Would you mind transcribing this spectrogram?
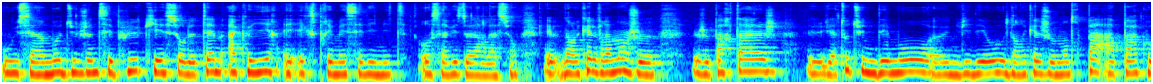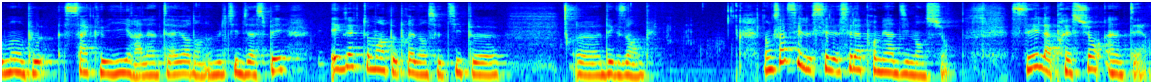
où c'est un module, je ne sais plus, qui est sur le thème accueillir et exprimer ses limites au service de la relation, et dans lequel vraiment je, je partage. Il y a toute une démo, euh, une vidéo dans laquelle je montre pas à pas comment on peut s'accueillir à l'intérieur dans nos multiples aspects exactement à peu près dans ce type euh, euh, d'exemple. Donc ça, c'est la première dimension. C'est la pression interne.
